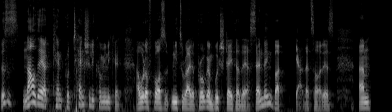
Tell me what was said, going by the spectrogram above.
this is, now they can potentially communicate. I would of course need to write a program which data they are sending, but yeah, that's how it is. Um,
